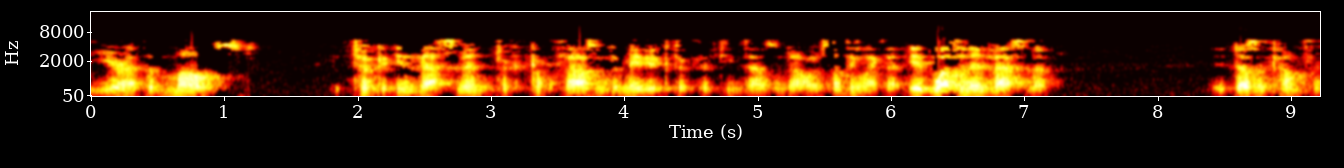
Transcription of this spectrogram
a year at the most. It took investment, took a couple thousand, maybe it took fifteen thousand dollars, something like that. It was an investment. It doesn't come for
